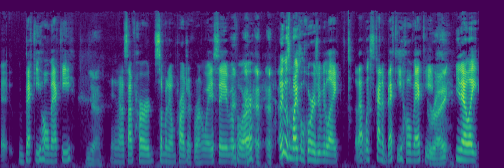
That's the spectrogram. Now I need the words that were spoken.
eh, Becky Homecky. Yeah. You know, as I've heard somebody on Project Runway say before. I think it was Michael Kors who'd be like, "That looks kind of Becky Homecky." right. You know, like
